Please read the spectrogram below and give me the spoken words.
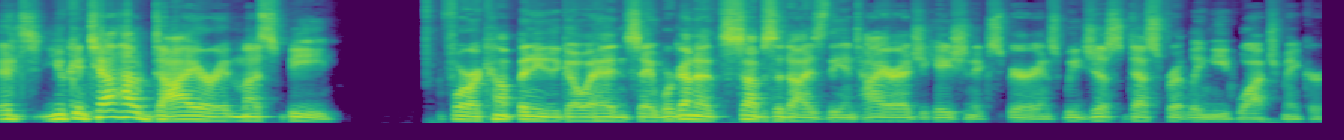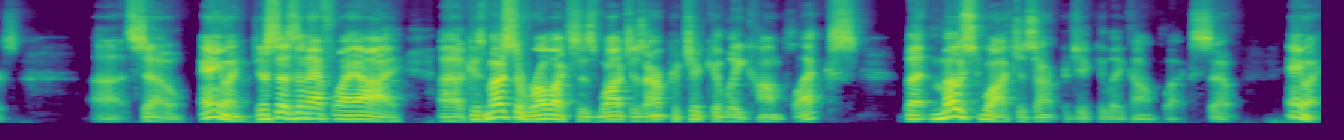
it's you can tell how dire it must be for a company to go ahead and say we're going to subsidize the entire education experience. We just desperately need watchmakers Uh, so anyway, just as an FYI, because uh, most of Rolex's watches aren't particularly complex, but most watches aren't particularly complex. So anyway,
